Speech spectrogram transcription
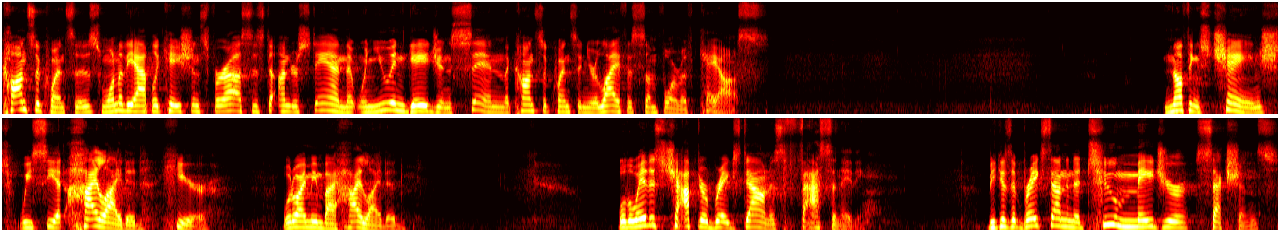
consequences, one of the applications for us is to understand that when you engage in sin, the consequence in your life is some form of chaos. Nothing's changed. We see it highlighted here. What do I mean by highlighted? Well, the way this chapter breaks down is fascinating because it breaks down into two major sections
